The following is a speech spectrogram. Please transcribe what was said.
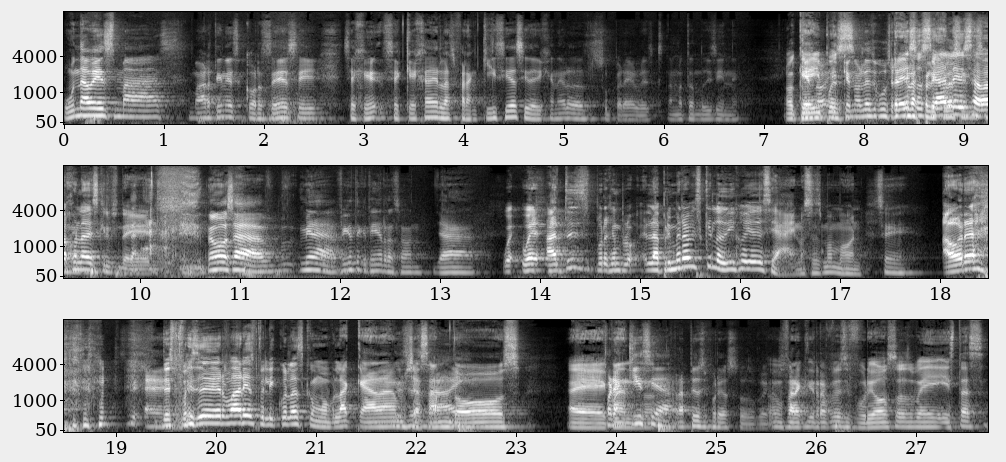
Una vez más, Martin Scorsese se, se queja de las franquicias y del género de los superhéroes que están matando el cine. Ok, Que no- pues. que no les gusta redes sociales abajo en la descripción. de- No, o sea, mira, fíjate que tiene razón. Ya. Güey, güey, antes, por ejemplo, la primera vez que lo dijo yo decía, ay, no seas mamón. Sí. Ahora, Eh, después de ver varias películas como Black Adam, Shazam ay. 2, eh, franquicia, cuando- Rápidos y Furiosos, güey. Franqui- Rápidos y Furiosos, güey. Estas,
